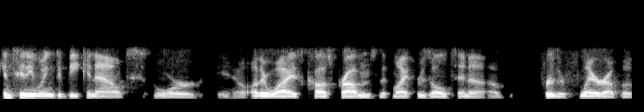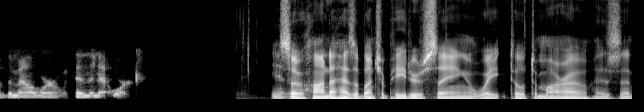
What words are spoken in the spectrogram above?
continuing to beacon out or, you know, otherwise cause problems that might result in a, a further flare up of the malware within the network. Yeah, So Honda has a bunch of Peters saying, "Wait till tomorrow." Is that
